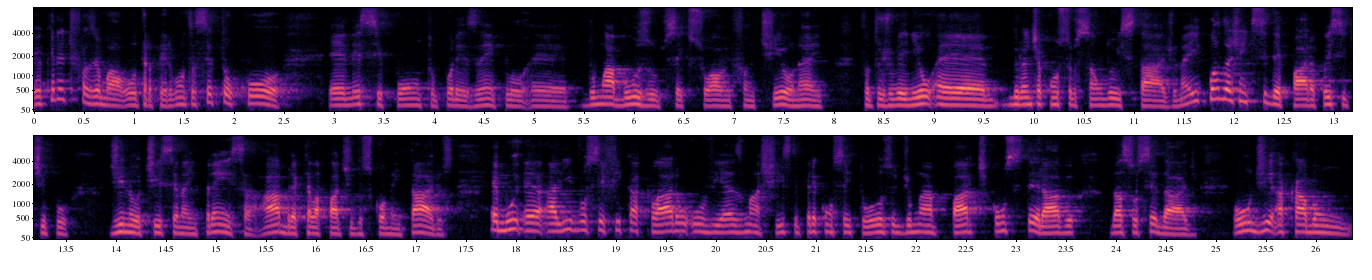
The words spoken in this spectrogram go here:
eu queria te fazer uma outra pergunta. Você tocou é, nesse ponto, por exemplo, é, de um abuso sexual infantil, né, infanto-juvenil, é, durante a construção do estádio. Né? E quando a gente se depara com esse tipo de notícia na imprensa, abre aquela parte dos comentários, é, é, ali você fica claro o viés machista e preconceituoso de uma parte considerável da sociedade, onde acabam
